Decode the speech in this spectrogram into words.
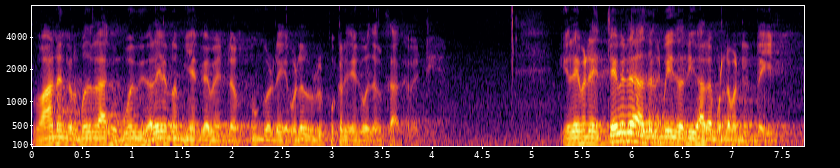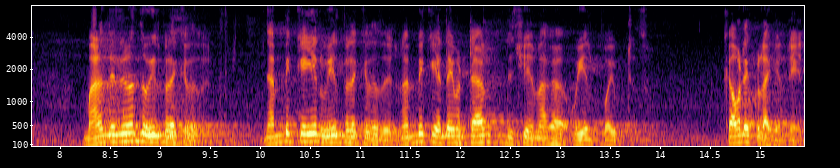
வானங்கள் முதலாக பூமி வரையிலும் இயங்க வேண்டும். உங்களுடைய உடல் உறுப்புகள் இயங்குவதற்காக வேண்டி. இறைவனை தவிர அதன் மீது அதிகாரம் உள்ளவன் இல்லை. மனதிலிருந்து உயிர் பிறக்கிறது. நம்பிக்கையில் உயிர் பிறக்கிறது. நம்பிக்கை இல்லைவிட்டால் நிச்சயமாக உயிர் போய்விட்டது. கவலைக்குள்ளாகின்றேன்.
